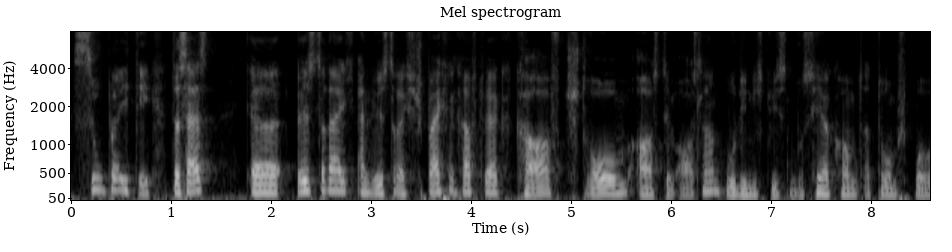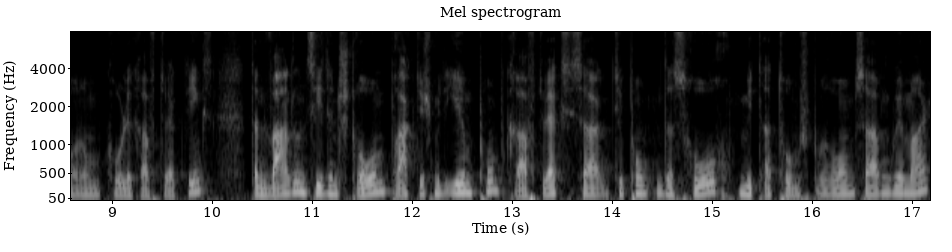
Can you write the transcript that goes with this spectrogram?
Super Idee. Das heißt, äh, Österreich, ein österreichisches Speicherkraftwerk kauft Strom aus dem Ausland, wo die nicht wissen, wo es herkommt, Atomstrom, Kohlekraftwerk, Dings. Dann wandeln sie den Strom praktisch mit ihrem Pumpkraftwerk. Sie sagen, sie pumpen das hoch mit Atomstrom, sagen wir mal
